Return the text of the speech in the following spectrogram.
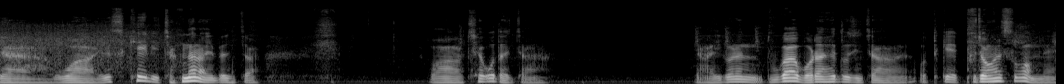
야, 와, 이 스케일이 장난 아니다, 진짜. 와, 최고다, 진짜. 야, 이거는 누가 뭐라 해도 진짜 어떻게 부정할 수가 없네.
